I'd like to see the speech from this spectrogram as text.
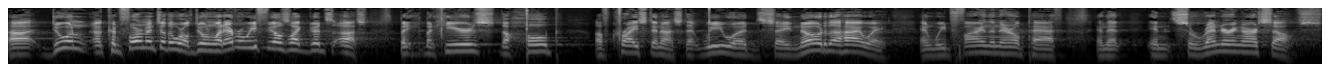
Uh, doing, uh, conforming to the world, doing whatever we feels like good to us. But, but here's the hope of Christ in us, that we would say no to the highway and we'd find the narrow path, and that in surrendering ourselves,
